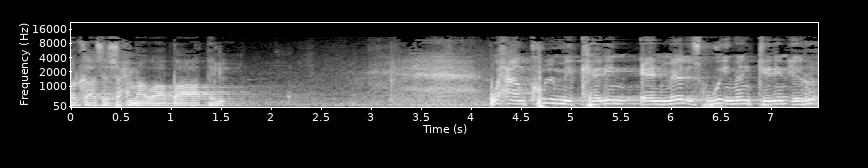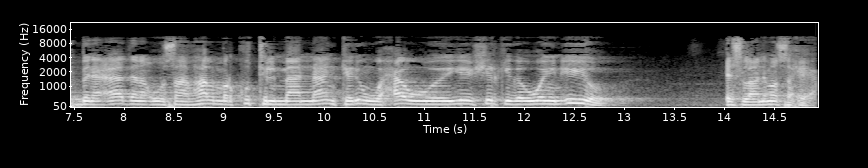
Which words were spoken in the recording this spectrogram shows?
Warkaasi saxma waa baail waxaan kulmi karin een meel iskugu iman karin ee ruux bini aadana uusan hal mar ku tilmaanaan karin waxaa weeye shirkiga weyn iyo islaamnimo saxiix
